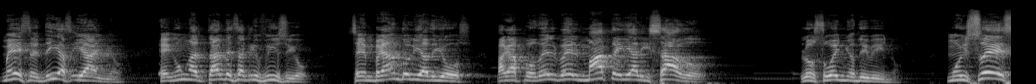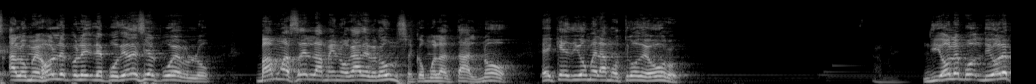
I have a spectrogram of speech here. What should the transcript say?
meses, días y años en un altar de sacrificio, sembrándole a Dios para poder ver materializado los sueños divinos. Moisés a lo mejor le, le podía decir al pueblo, vamos a hacer la menorá de bronce como el altar. No, es que Dios me la mostró de oro. Dios, le, Dios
